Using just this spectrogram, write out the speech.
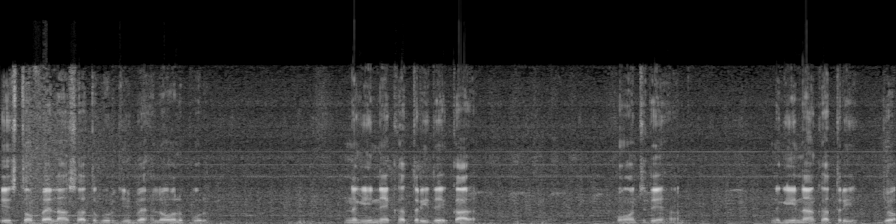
ਇਸ ਤੋਂ ਪਹਿਲਾਂ ਸਤਿਗੁਰੂ ਜੀ ਬਹਿਲੋਲਪੁਰ, ਨਗੀਨੇ ਖੱਤਰੀ ਦੇ ਘਰ ਪਹੁੰਚਦੇ ਹਨ। ਨਗੀਨਾ ਖੱਤਰੀ, ਜੋ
